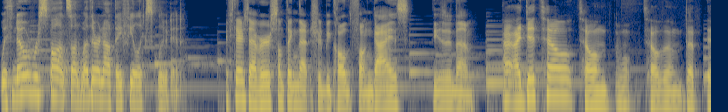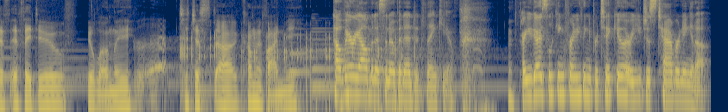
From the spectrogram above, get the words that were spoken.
with no response on whether or not they feel excluded. If there's ever something that should be called fungi's, these are them. I, I did tell tell them tell them that if if they do feel lonely, to just uh, come and find me. How very ominous and open ended, thank you. Are you guys looking for anything in particular? Or are you just taverning it up?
